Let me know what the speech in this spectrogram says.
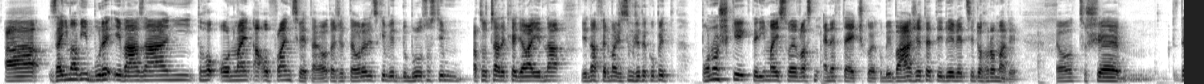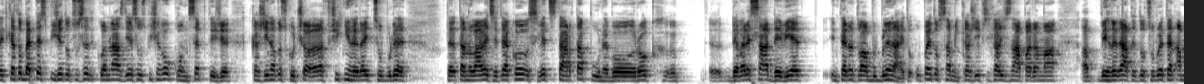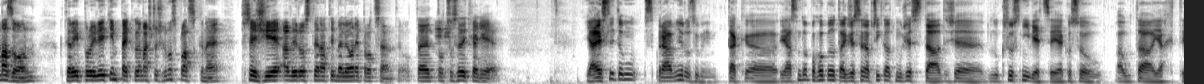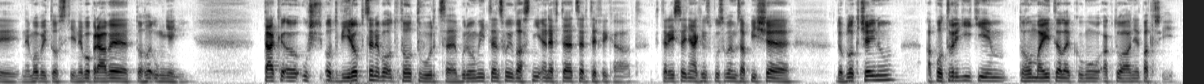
A zajímavý bude i vázání toho online a offline světa, jo? takže teoreticky do budoucnosti, a to třeba teďka dělá jedna, jedna firma, že si můžete koupit ponožky, které mají svoje vlastní NFT, jakoby vážete ty dvě věci dohromady, jo? což je teďka to berte spíš, že to, co se kolem nás děje, jsou spíš jako koncepty, že každý na to skočil a všichni hledají, co bude ta, ta nová věc. Je to jako svět startupů nebo rok 99 eh, internetová bublina. Je to úplně to samé. Každý přichází s nápadama a vyhledáte to, co bude ten Amazon, který projde tím peklem, až to všechno splaskne, přežije a vyroste na ty miliony procent. Jo. To je to, co se teďka děje. Já jestli tomu správně rozumím, tak uh, já jsem to pochopil tak, že se například může stát, že luxusní věci, jako jsou auta, jachty, nemovitosti nebo právě tohle umění, tak uh, už od výrobce nebo od toho tvůrce budou mít ten svůj vlastní NFT certifikát, který se nějakým způsobem zapíše do blockchainu a potvrdí tím toho majitele, komu aktuálně patří.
